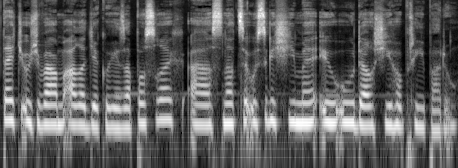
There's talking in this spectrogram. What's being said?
Teď už vám ale děkuji za poslech a snad se uslyšíme i u dalšího případu.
